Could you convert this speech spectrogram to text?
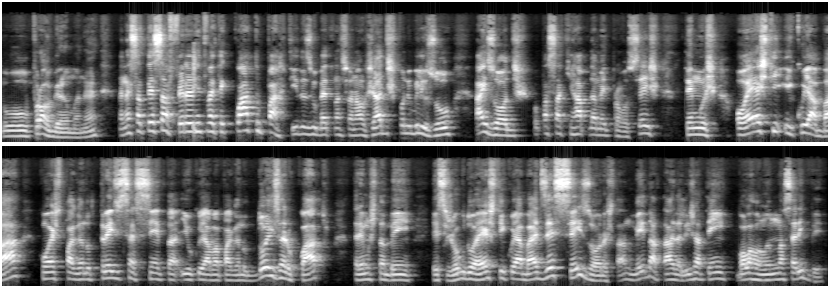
o programa, né? Mas nessa terça-feira a gente vai ter quatro partidas e o Beto Nacional já disponibilizou as odds. Vou passar aqui rapidamente para vocês. Temos Oeste e Cuiabá, com Oeste pagando 3,60 e o Cuiabá pagando 2,04. Teremos também esse jogo do Oeste e Cuiabá é 16 horas, tá? No meio da tarde ali já tem bola rolando na Série B.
